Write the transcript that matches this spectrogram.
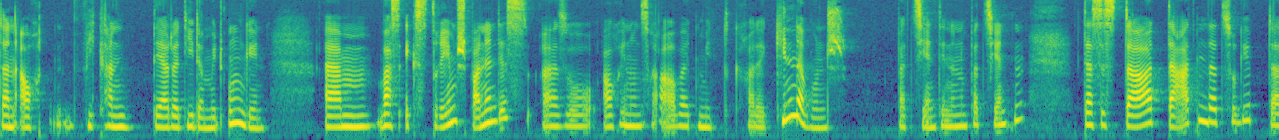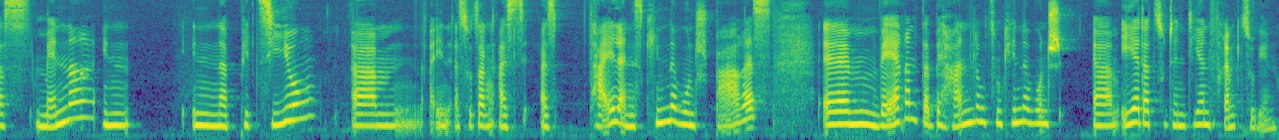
dann auch, wie kann der oder die damit umgehen? Ähm, was extrem spannend ist, also auch in unserer Arbeit mit gerade Kinderwunschpatientinnen und Patienten, dass es da Daten dazu gibt, dass Männer in, in einer Beziehung ähm, in, sozusagen als, als Teil eines Kinderwunschpaares ähm, während der Behandlung zum Kinderwunsch ähm, eher dazu tendieren, fremd zu gehen.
